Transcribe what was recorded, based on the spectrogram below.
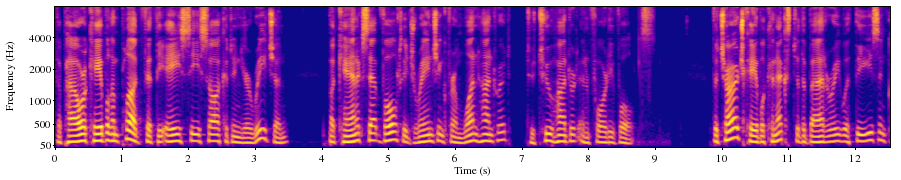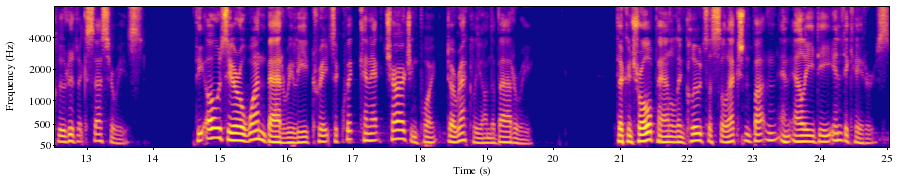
The power cable and plug fit the AC socket in your region, but can accept voltage ranging from 100 to 240 volts. The charge cable connects to the battery with these included accessories. The O01 battery lead creates a quick connect charging point directly on the battery. The control panel includes a selection button and LED indicators.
